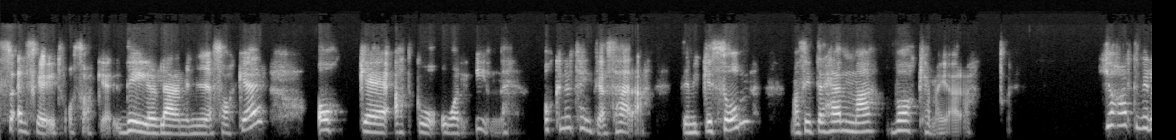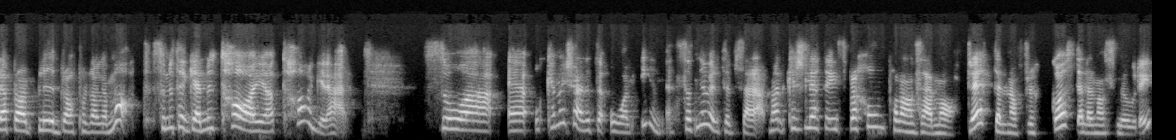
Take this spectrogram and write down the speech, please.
så älskar jag ju två saker. Det är ju att lära mig nya saker och eh, att gå all in. Och nu tänkte jag så här. Det är mycket Zoom, man sitter hemma, vad kan man göra? Jag har alltid velat bra, bli bra på att laga mat. Så nu tänker jag, nu tar jag tag i det här. Så eh, och kan man köra lite all in. Så att nu är det typ så här, man kanske letar inspiration på någon så här maträtt eller någon frukost eller någon smoothie.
